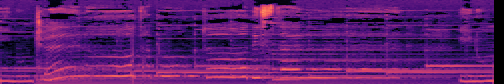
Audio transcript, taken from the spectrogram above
in un cielo trapunto di stelle, in un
